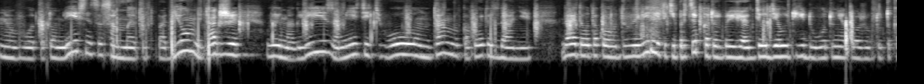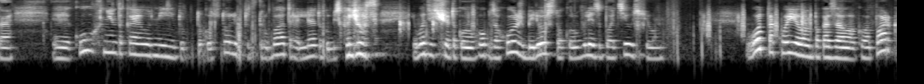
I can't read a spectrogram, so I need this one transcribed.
Вот, потом лестница, сам этот подъем. И также вы могли заметить вон там вот какое-то здание. Да, это вот такой вот, вы видели такие прицепы, которые приезжают, где делают еду. Вот у меня тоже вот тут такая э, кухня такая вот мини, тут такой столик, тут труба, тролля, только без колес. И вот здесь еще такой хоп, заходишь, берешь, столько рублей заплатил, все. Вот такой я вам показала аквапарк.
